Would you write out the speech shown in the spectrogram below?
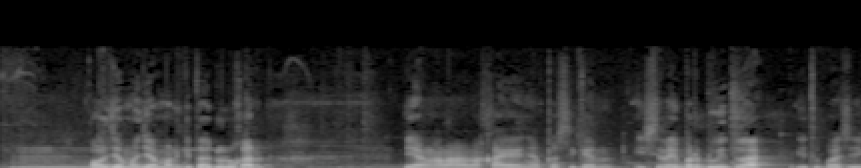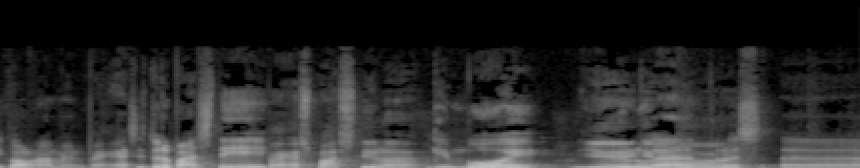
Hmm. kalau zaman zaman kita dulu kan yang anak-anak kayaknya pasti kan istilahnya berduit lah itu pasti kalau nggak main PS itu udah pasti PS pastilah. Game Boy Iya, dulu Game kan Boy. terus eh,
